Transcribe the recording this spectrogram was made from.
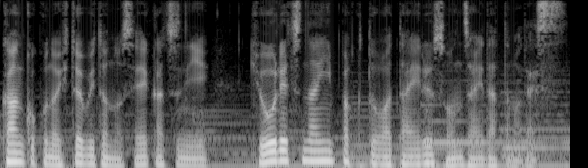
韓国の人々の生活に強烈なインパクトを与える存在だったのです。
